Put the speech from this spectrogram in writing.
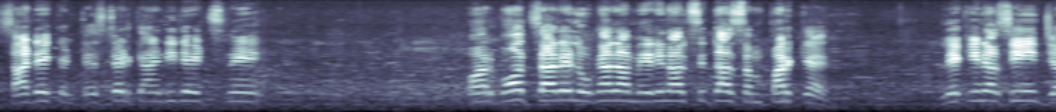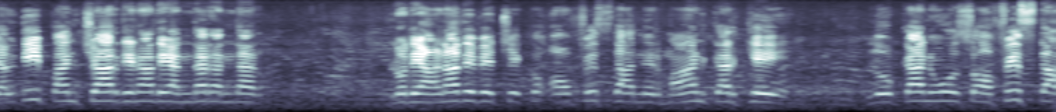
ਸਾਡੇ ਕੰਟੈਸਟਡ ਕੈਂਡੀਡੇਟਸ ਨੇ ਔਰ ਬਹੁਤ ਸਾਰੇ ਲੋਕਾਂ ਦਾ ਮੇਰੇ ਨਾਲ ਸਿੱਧਾ ਸੰਪਰਕ ਹੈ। ਲੇਕਿਨ ਅਸੀਂ ਜਲਦੀ 5-4 ਦਿਨਾਂ ਦੇ ਅੰਦਰ ਅੰਦਰ ਲੁਧਿਆਣਾ ਦੇ ਵਿੱਚ ਇੱਕ ਆਫਿਸ ਦਾ ਨਿਰਮਾਣ ਕਰਕੇ ਲੋਕਾਂ ਨੂੰ ਉਸ ਆਫਿਸ ਦਾ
